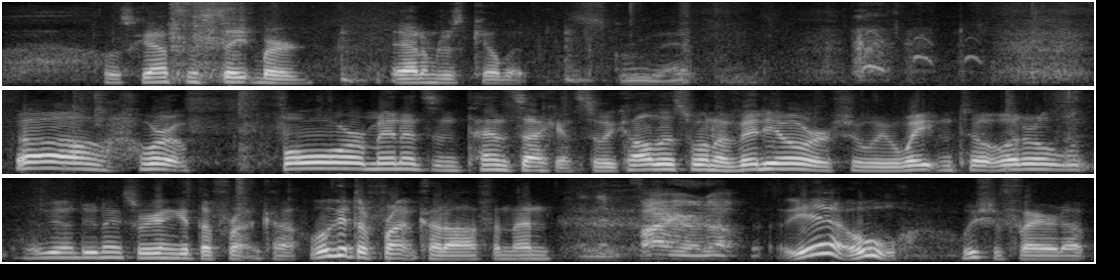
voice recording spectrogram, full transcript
Wisconsin state bird. Adam just killed it. Screw that thing. Oh, we're at four minutes and 10 seconds. So we call this one a video, or should we wait until what are we gonna do next? We're gonna get the front cut. We'll get the front cut off, and then And then fire it up. yeah, ooh, we should fire it up.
